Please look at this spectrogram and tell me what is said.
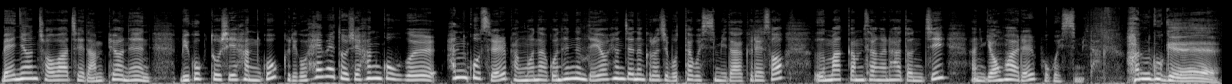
매년 저와 제 남편은 미국 도시 한 곳 그리고 해외 도시 한 곳을 한 곳을 방문하곤 했는데요. 현재는 그러지 못하고 있습니다. 그래서 음악 감상을 하든지 아니면 영화를 보고 있습니다. 한국에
